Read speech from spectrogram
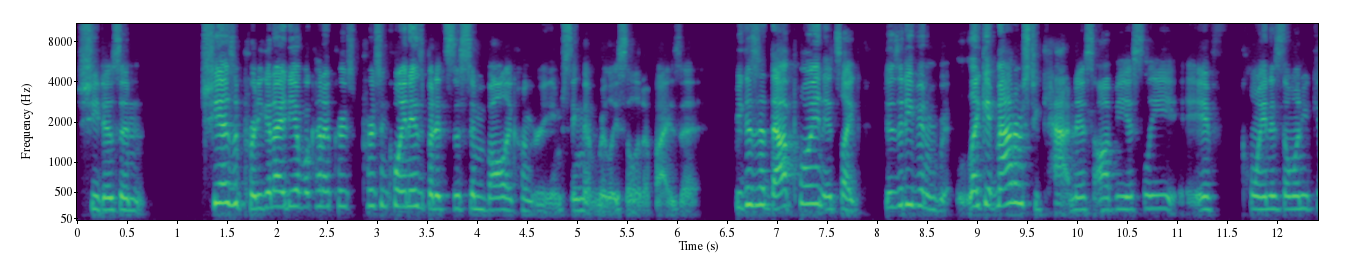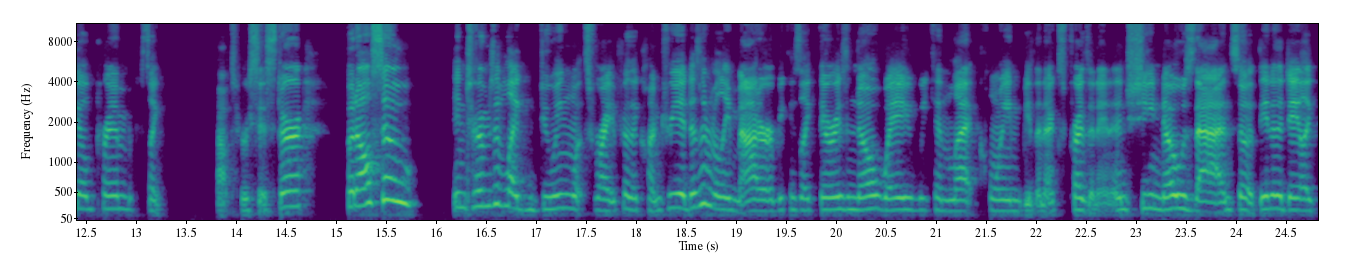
she doesn't she has a pretty good idea of what kind of person coin is, but it's the symbolic Hunger Games thing that really solidifies it. Because at that point, it's like, does it even like it matters to Katniss, obviously, if Coin is the one who killed Prim because like that's her sister, but also in terms of like doing what's right for the country, it doesn't really matter because like there is no way we can let Coin be the next president, and she knows that. And so at the end of the day, like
